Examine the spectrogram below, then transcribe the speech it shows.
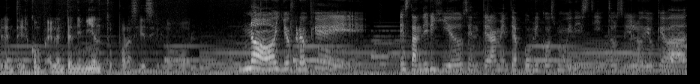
el, entendimiento, por así decirlo, no, yo creo que están dirigidos enteramente a públicos muy distintos. El odio que va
